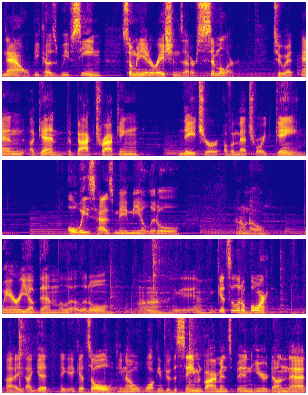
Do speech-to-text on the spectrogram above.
now because we've seen so many iterations that are similar to it. And again, the backtracking nature of a Metroid game always has made me a little, I don't know, wary of them, a, little, uh, it gets a little boring. I, I get, it gets old, you know, walking through the same environments, been here, done that.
